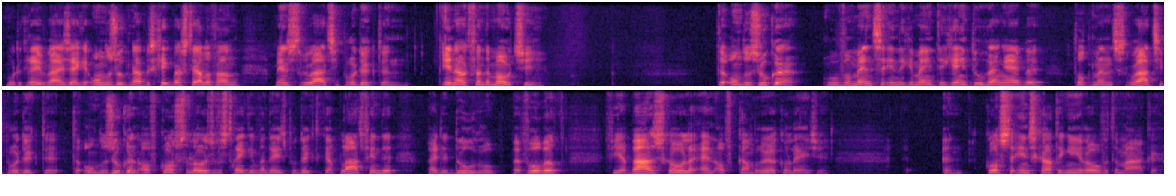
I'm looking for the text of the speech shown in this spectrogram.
moet ik er even bij zeggen, onderzoek naar beschikbaar stellen van menstruatieproducten. Inhoud van de motie. Te onderzoeken hoeveel mensen in de gemeente geen toegang hebben tot menstruatieproducten. Te onderzoeken of kosteloze verstrekking van deze producten kan plaatsvinden bij de doelgroep. Bijvoorbeeld via basisscholen en of Cambreurcollege. Een kosteninschatting hierover te maken.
